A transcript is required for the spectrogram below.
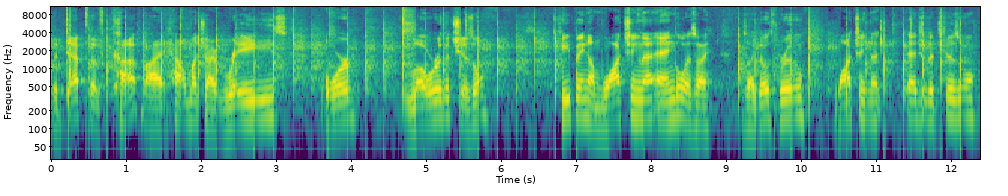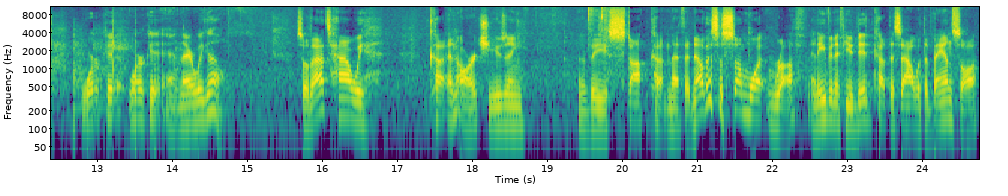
the depth of cut by how much I raise or lower the chisel keeping, I'm watching that angle as I, as I go through, watching that edge of the chisel, work it, work it, and there we go. So that's how we cut an arch using the stop cut method. Now this is somewhat rough, and even if you did cut this out with the bandsaw,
